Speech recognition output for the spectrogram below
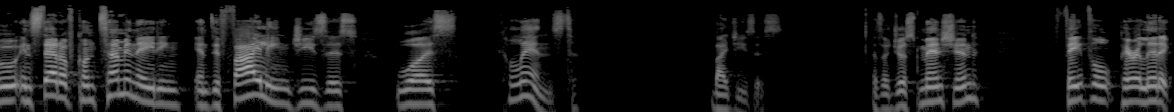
who, instead of contaminating and defiling Jesus, was cleansed by Jesus. As I just mentioned, faithful paralytic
